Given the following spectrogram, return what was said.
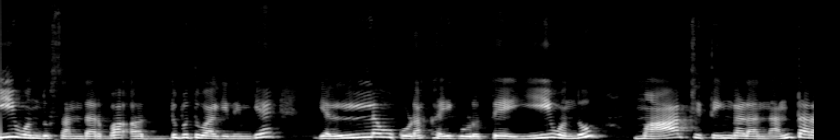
ಈ ಒಂದು ಸಂದರ್ಭ ಅದ್ಭುತವಾಗಿ ನಿಮಗೆ ಎಲ್ಲವೂ ಕೂಡ ಕೈಗೂಡುತ್ತೆ. ಈ ಒಂದು ಮಾರ್ಚ್ ತಿಂಗಳ ನಂತರ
